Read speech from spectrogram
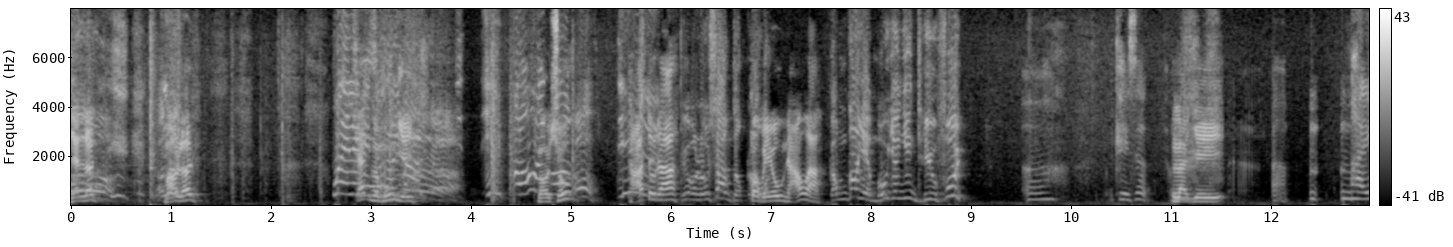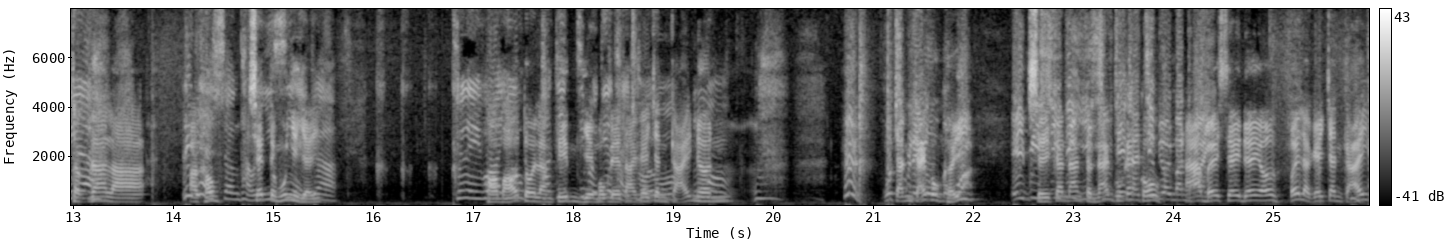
nhanh lên. Mau lên. Các người muốn gì? Ngồi xuống. Thả tôi ra. Cô bị u não à? Là gì? Thật ra là À không. Sếp tôi muốn như vậy. Họ bảo tôi làm phim về một đề tài gây tranh cãi nên Tranh cãi con khỉ. Xì canh ăn tình ái của các cô. A, B, C, D ơ Mới là gây tranh cãi.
